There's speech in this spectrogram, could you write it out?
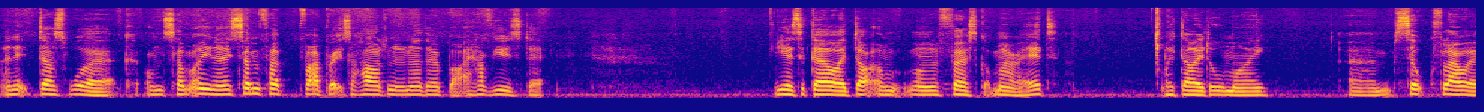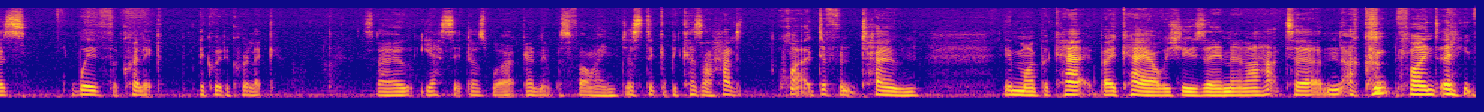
and it does work on some, you know, some fabrics are harder than another, but I have used it. Years ago, I when I first got married, I dyed all my um, silk flowers with acrylic, liquid acrylic. So yes, it does work and it was fine, just to, because I had quite a different tone in my bouquet, bouquet I was using and I had to, I couldn't find any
